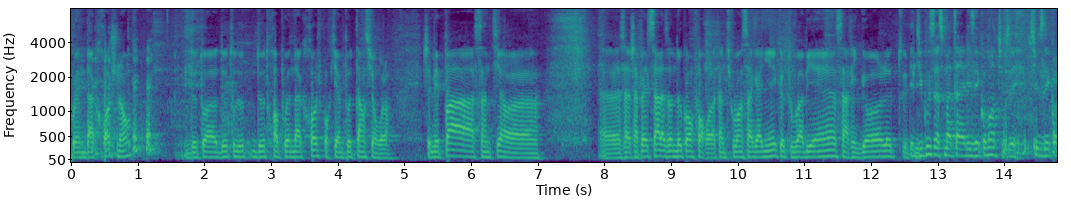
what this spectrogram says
points, d'accroche, non deux, trois, deux, deux, trois points d'accroche pour qu'il y ait un peu de tension, voilà. J'aimais pas sentir... Euh, euh, J'appelle ça la zone de confort. Voilà, quand tu commences à gagner, que tout va bien, ça rigole. et, du coup, ça se matérialisait comment? Tu faisais, tu faisais quoi?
